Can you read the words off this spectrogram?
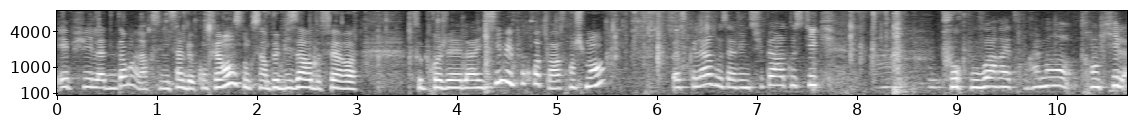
Et puis là-dedans, alors c'est une salle de conférence, donc c'est un peu bizarre de faire euh, ce projet-là ici, mais pourquoi pas, franchement Parce que là, vous avez une super acoustique pour pouvoir être vraiment tranquille.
